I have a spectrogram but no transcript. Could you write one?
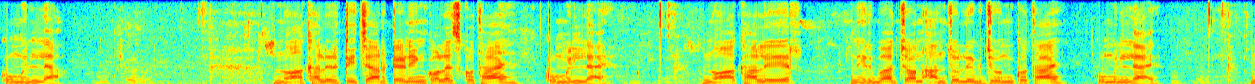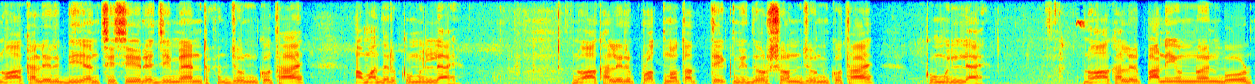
কুমিল্লা। আচ্ছা। নোয়াখালীর টিচার ট্রেনিং কলেজ কোথায়? কুমিল্লায়। নোয়াখালীর নির্বাচন আঞ্চলিক জোন কোথায়? কুমিল্লায়। নোয়াখালীর বিএনসিসি রেজিমেন্ট জোন কোথায়? আমাদের কুমিল্লায়। নোয়াখালীর প্রত্নতাত্ত্বিক নিদর্শন জোন কোথায়? কুমিল্লায়। নোয়াখালীর পানি উন্নয়ন বোর্ড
